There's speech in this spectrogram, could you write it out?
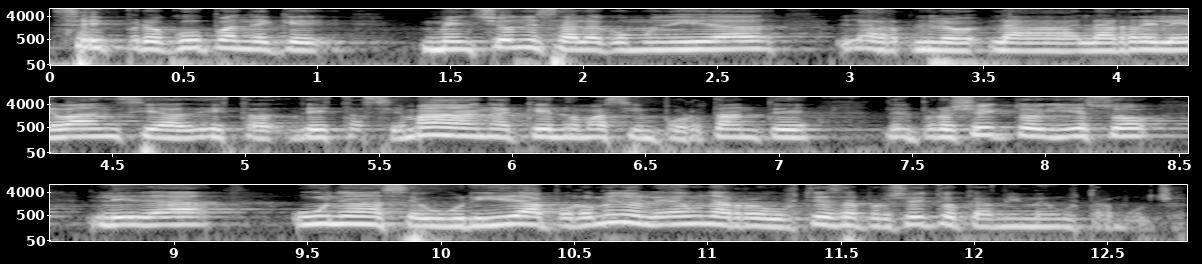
se preocupan de que menciones a la comunidad la, relevancia de esta, de esta semana, que es lo más importante del proyecto, y eso le da una seguridad, por lo menos le da una robustez al proyecto que a mí me gusta mucho.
